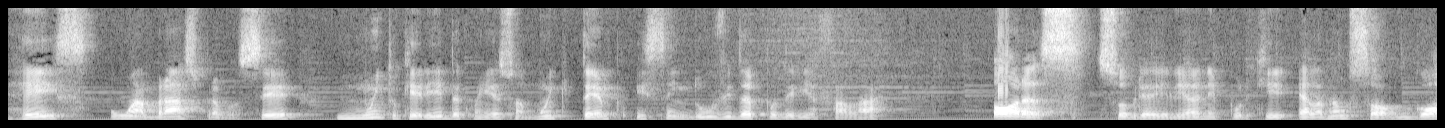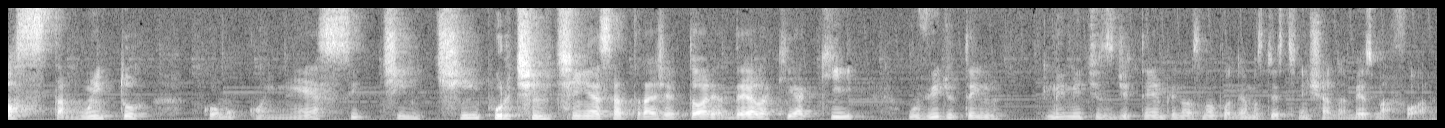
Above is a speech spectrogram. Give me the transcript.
Reis, um abraço para você muito querida, conheço há muito tempo e sem dúvida poderia falar horas sobre a Eliane, porque ela não só gosta muito, como conhece tintim por tintim essa trajetória dela, que aqui o vídeo tem limites de tempo e nós não podemos destrinchar da mesma forma.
